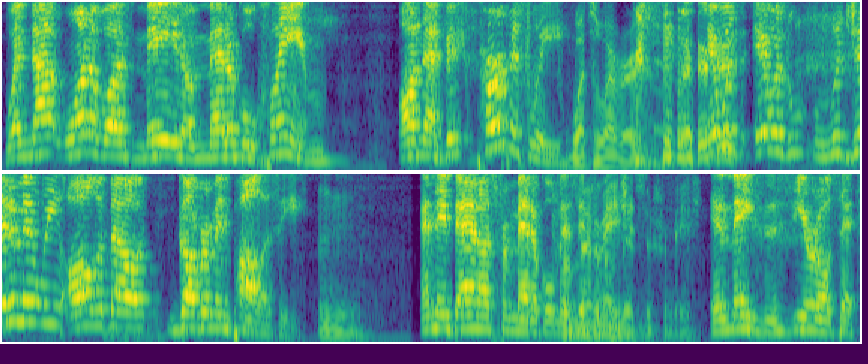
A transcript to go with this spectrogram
When not one of us made a medical claim on that video purposely. Whatsoever. It was it was legitimately all about government policy, and they ban us for medical For medical misinformation. misinformation. It makes zero sense.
